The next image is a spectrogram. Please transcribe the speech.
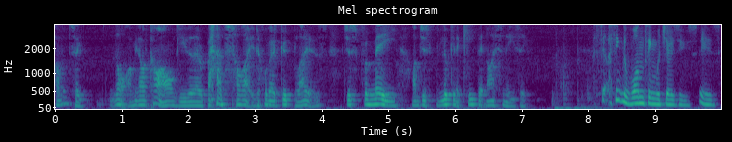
I wouldn't say not. I mean, I can't argue that they're a bad side or they're good players. Just for me, I'm just looking to keep it nice and easy. I, th- I think the one thing with Jesus is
